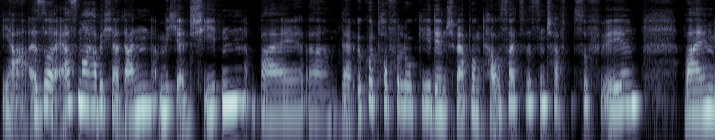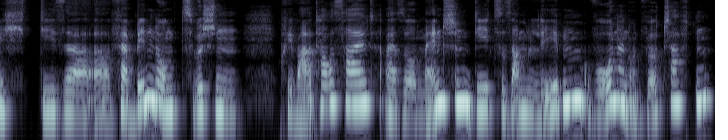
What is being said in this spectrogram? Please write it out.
Ja, also erstmal habe ich ja dann mich entschieden, bei äh, der Ökotrophologie den Schwerpunkt Haushaltswissenschaften zu wählen, weil mich diese äh, Verbindung zwischen Privathaushalt, also Menschen, die zusammenleben, wohnen und wirtschaften,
